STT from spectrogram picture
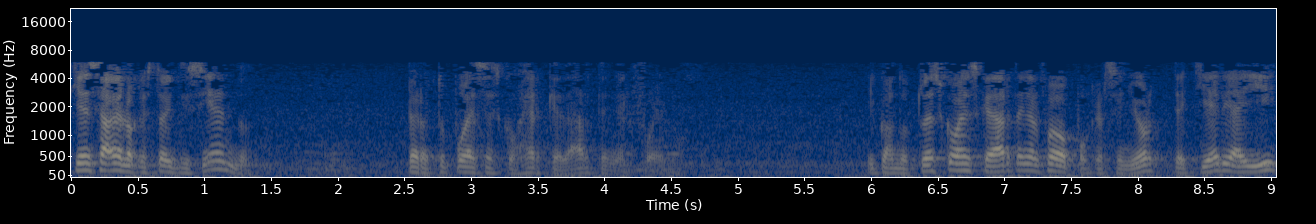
¿Quién sabe lo que estoy diciendo? pero tú puedes escoger quedarte en el fuego. Y cuando tú escoges quedarte en el fuego porque el Señor te quiere ahí,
